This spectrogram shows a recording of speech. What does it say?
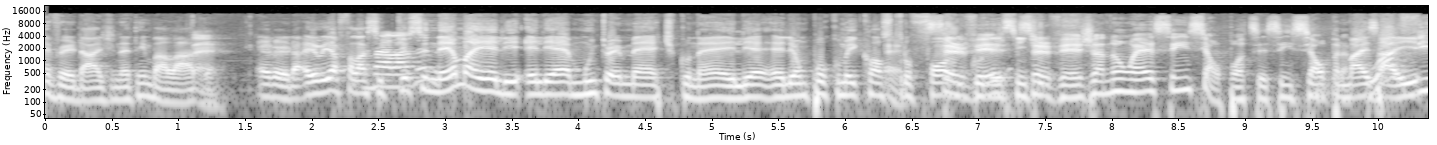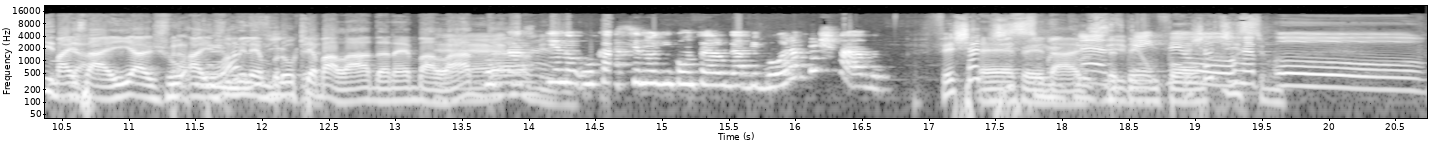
É verdade, né? Tem balada. É. É. verdade. Eu ia falar assim, Balada- porque o cinema, ele, ele é muito hermético, né? Ele é, ele é um pouco meio É, claustrofóbico cerveja, nesse sentido. cerveja não é essencial. Pode ser essencial pra Mas tua aí, vida. mas aí a Ju, Pra a Ju me lembrou vida. que é balada, né? Balada. É. O, cassino, o cassino que encontraram o Gabigol era fechado. Fechadíssimo, É verdade, É, você tem um ponto. o, o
